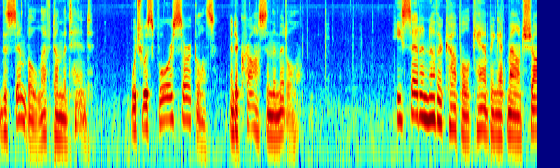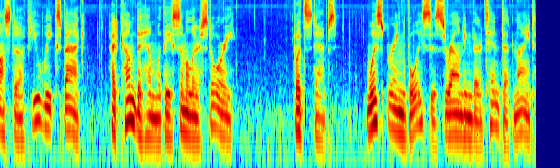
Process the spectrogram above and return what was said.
the symbol left on the tent which was four circles and a cross in the middle. He said another couple camping at Mount Shasta a few weeks back had come to him with a similar story. Footsteps, whispering voices surrounding their tent at night,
